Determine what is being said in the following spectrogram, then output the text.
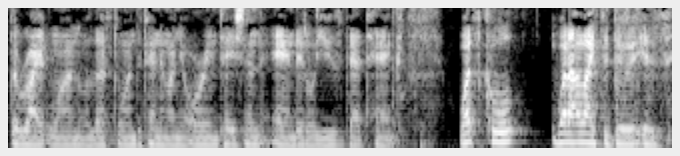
the right one or left one, depending on your orientation, and it'll use that tank. What's cool, what I like to do is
